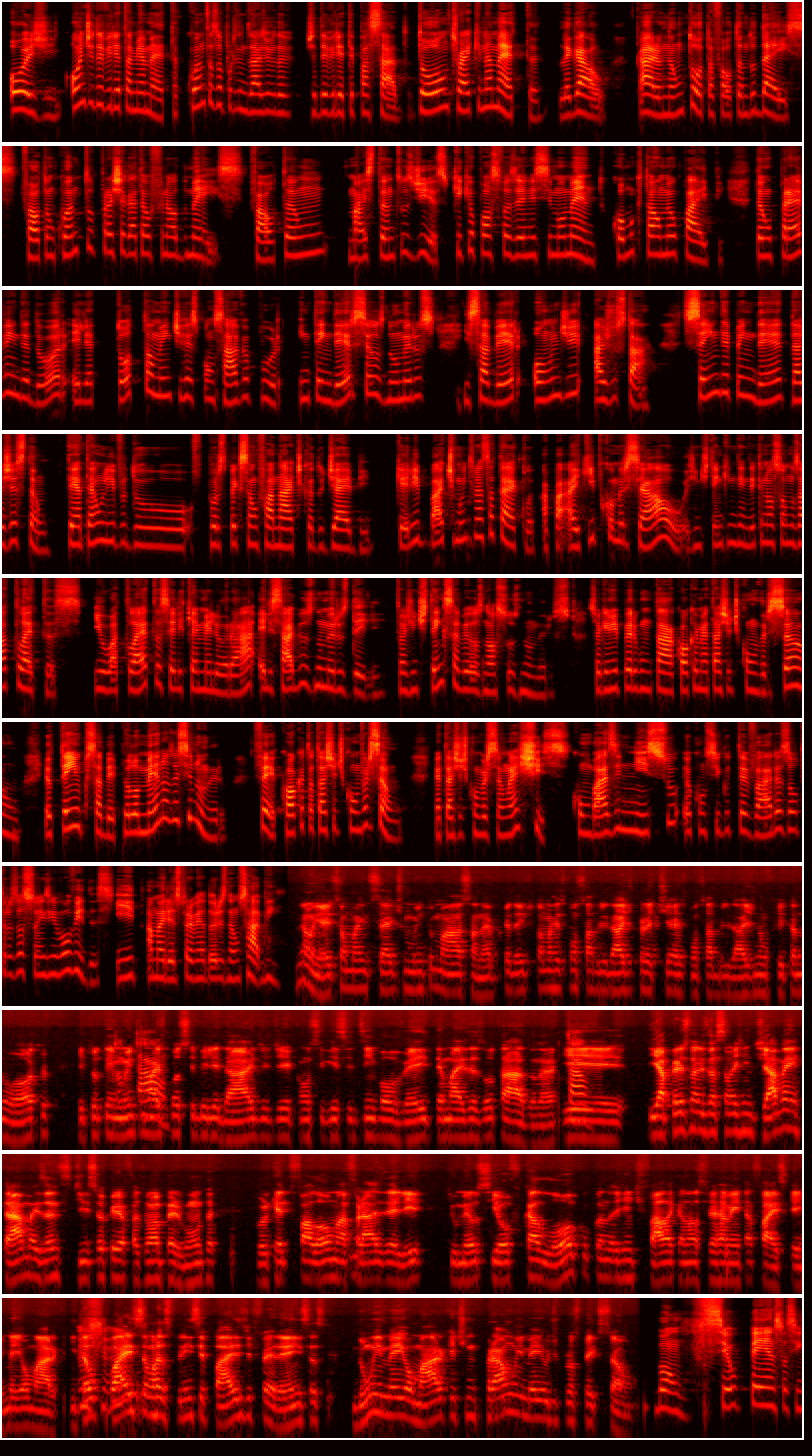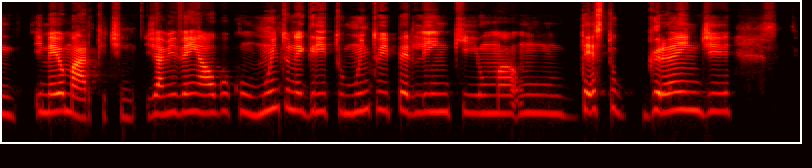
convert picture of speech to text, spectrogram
Hoje, onde deveria estar minha meta? Quantas oportunidades eu já deveria ter passado? Estou on track na meta. Legal. Cara, eu não tô, tá faltando 10. Faltam quanto para chegar até o final do mês? Faltam mais tantos dias. O que, que eu posso fazer nesse momento? Como que está o meu pipe? Então, o pré-vendedor, ele é totalmente responsável por entender seus números e saber onde ajustar, sem depender da gestão. Tem até um livro do Prospecção Fanática do Jeb, que ele bate muito nessa tecla. A, a, equipe comercial, a gente tem que entender que nós somos atletas. E o atleta, se ele quer melhorar, ele sabe os números dele. Então a gente tem que saber os nossos números. Se alguém me perguntar qual é a minha taxa de conversão, eu tenho que saber pelo menos esse número. Fê, qual é a tua taxa de conversão? Minha taxa de conversão é X. Com base nisso, eu consigo ter várias outras ações envolvidas. E a maioria dos pré-vendedores não sabem. Não, e aí é um mindset muito massa, né? Porque daí tu toma responsabilidade para ti, a responsabilidade não fica no outro e tu tem Total. muito mais possibilidade de conseguir se desenvolver e ter mais resultado, né? E, e a personalização a gente já vai entrar, mas antes disso eu queria fazer uma pergunta, porque tu falou uma frase ali que o meu CEO fica louco quando a gente fala que a nossa ferramenta faz, que é e-mail marketing. Então, uhum. quais são as principais diferenças de um e-mail marketing para um e-mail de prospecção? Bom, se eu penso assim, e-mail marketing, já me vem algo com muito negrito, muito hiperlink, uma, um texto grande,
